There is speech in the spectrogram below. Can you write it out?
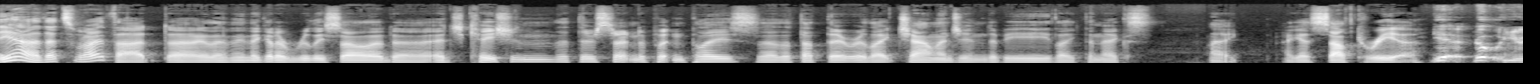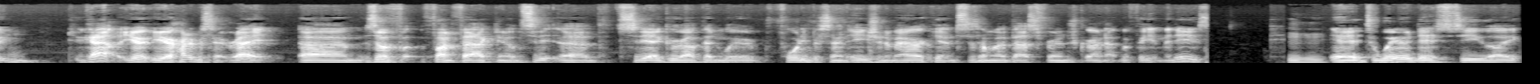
yeah that's what i thought uh, i mean they got a really solid uh, education that they're starting to put in place uh, i thought they were like challenging to be like the next like i guess south korea Yeah, no, you're you're, you're 100% right. Um, so, f- fun fact, you know, the city, uh, the city I grew up in, we're 40% Asian Americans. So, some of my best friends growing up were Vietnamese. Mm-hmm. And it's weird to see like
